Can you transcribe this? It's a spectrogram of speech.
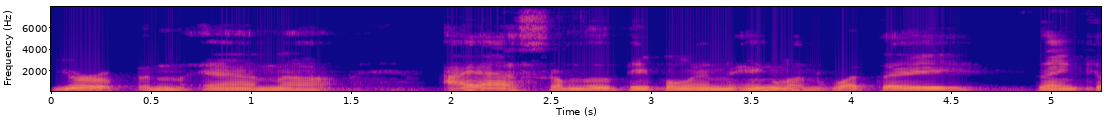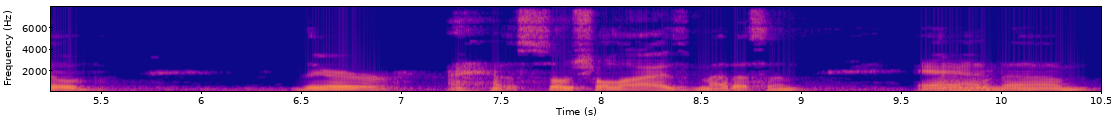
Europe, and and uh, I asked some of the people in England what they think of their socialized medicine and mm-hmm. um,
